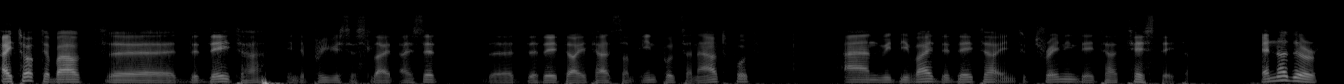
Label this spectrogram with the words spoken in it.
I talked about uh, the data in the previous slide. I said the, the data it has some inputs and output and we divide the data into training data test data. Another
